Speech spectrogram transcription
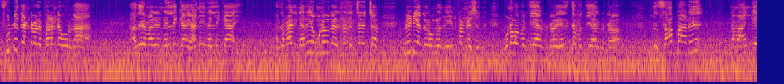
ஃபுட்டு கண்ட்ரோலில் பிறண்ட ஊருகா அதே மாதிரி நெல்லிக்காய் ஹனி நெல்லிக்காய் அந்த மாதிரி நிறைய உணவுகள் இன்னும் லட்ச லட்சம் வீடியோக்கள் உங்களுக்கு இன்ஃபர்மேஷன் உணவை பற்றியாக இருக்கட்டும் ஹெல்த்தை பற்றியாக இருக்கட்டும் இந்த சாப்பாடு நம்ம அங்கே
